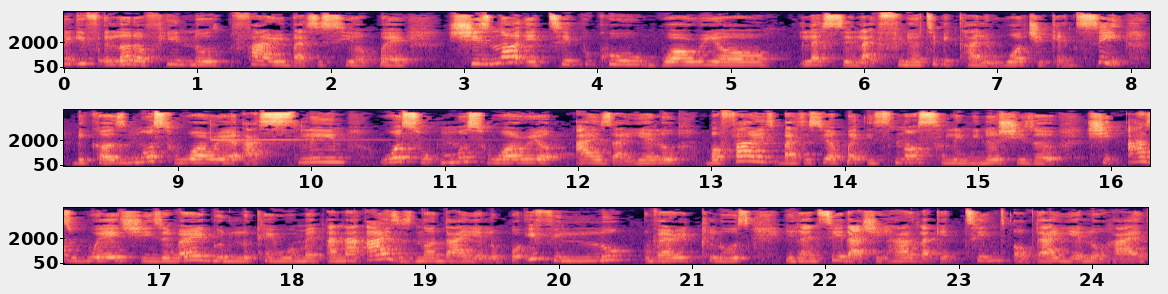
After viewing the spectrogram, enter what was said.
If a lot of you know Faari by Sisi she's not a typical warrior let's say like phenotypically what you can see because most warrior are slim most most warrior eyes are yellow but Faris Sisi is not slim you know she's a she has weight she's a very good looking woman and her eyes is not that yellow but if you look very close you can see that she has like a tint of that yellow eye.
